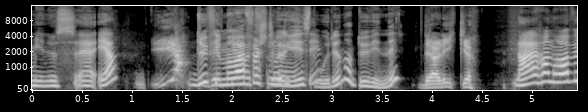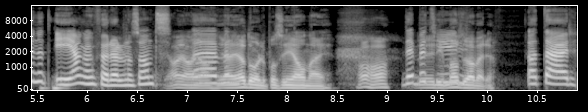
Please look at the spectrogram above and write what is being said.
minus eh, én. ja! Du Det må være første gang i historien at du vinner. Det er det ikke. Nei, han har vunnet én gang før, eller noe sånt. Ja, ja, ja. Eh, men Jeg er dårlig på å si ja og nei. Aha. Det betyr- Rima, du er verre. at det er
